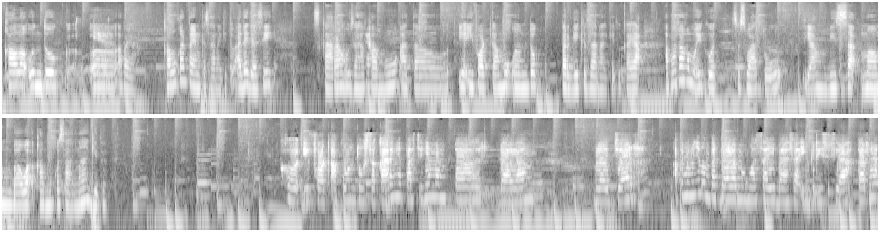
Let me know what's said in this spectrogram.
Kalau untuk uh, Iya. apa ya? Kamu kan pengen ke sana gitu. Ada gak sih sekarang usaha Ya. kamu atau ya effort kamu untuk pergi ke sana gitu? Kayak apakah kamu ikut sesuatu yang bisa membawa kamu ke sana gitu? kalau effort aku untuk sekarang ya pastinya memperdalam belajar apa namanya memperdalam menguasai bahasa Inggris ya karena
